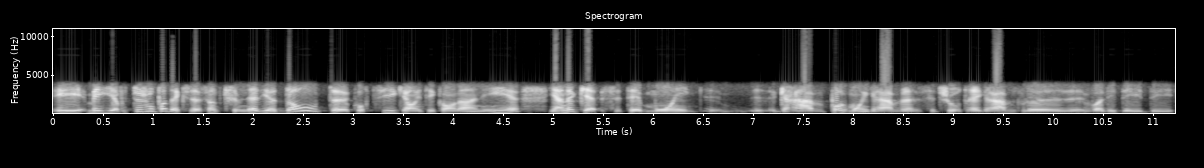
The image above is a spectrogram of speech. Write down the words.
Et, mais il y a toujours pas d'accusation de criminel. Il y a d'autres courtiers qui ont été condamnés. Il y en a qui c'était moins euh, grave, pas moins grave, c'est toujours très grave, là, voler des, des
